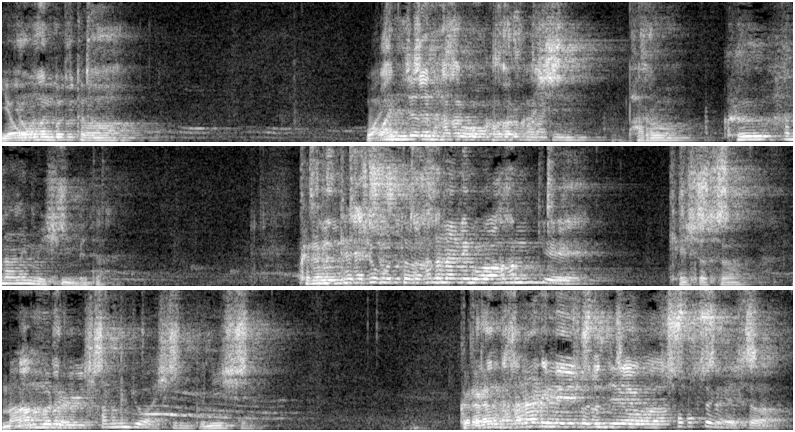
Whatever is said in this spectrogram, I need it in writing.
영원부터 완전하고 거룩하신 바로 그 하나님이십니다. 그는 태초부터 하나님과 함께 계셔서 만물을 창조하신 분이시오. 그런 하나님의 존재와 속성에서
